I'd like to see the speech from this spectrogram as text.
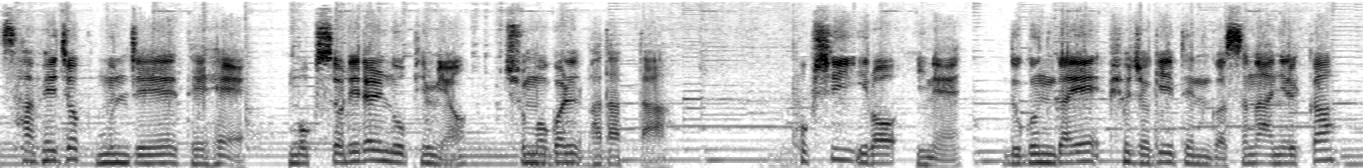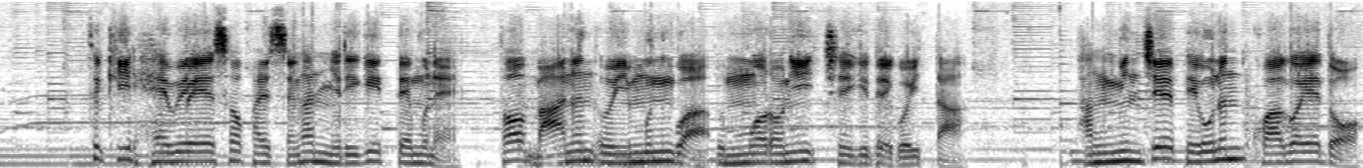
사회적 문제에 대해 목소리를 높이며 주목을 받았다. 혹시 이로 인해 누군가의 표적이 된 것은 아닐까? 특히 해외에서 발생한 일이기 때문에 더 많은 의문과 음모론이 제기되고 있다. 박민재 배우는 과거에도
